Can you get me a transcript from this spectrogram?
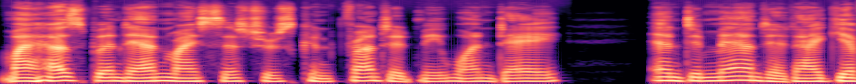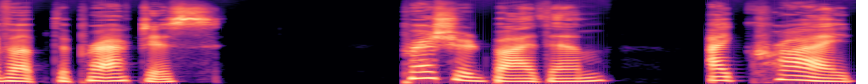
My husband and my sisters confronted me one day and demanded I give up the practice. Pressured by them, I cried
